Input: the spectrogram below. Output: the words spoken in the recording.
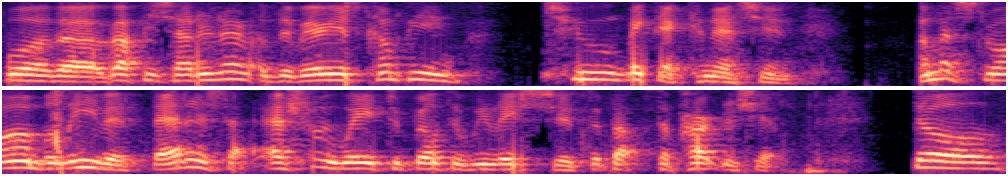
for the representative of the various companies to make that connection. I'm a strong believer that is the actual way to build the relationship, the, the partnership. So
